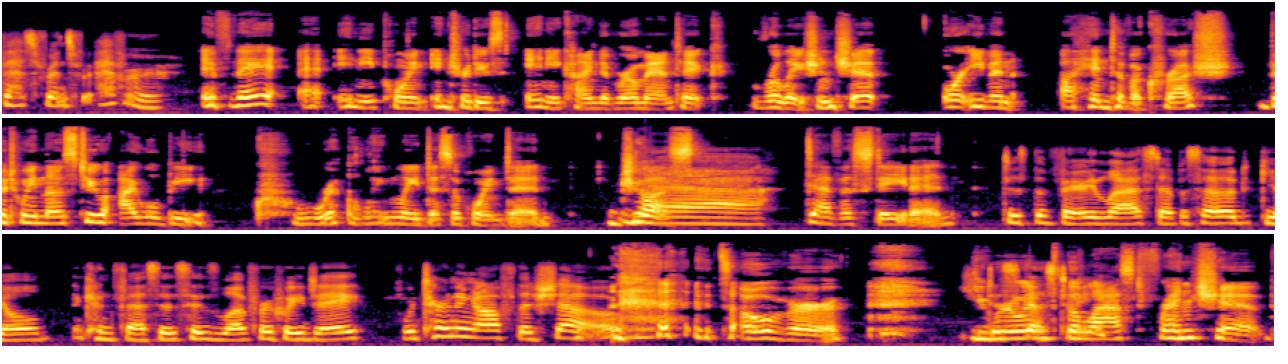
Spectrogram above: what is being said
Best friends forever. if they at any point introduce any kind of romantic relationship or even a hint of a crush between those two i will be cripplingly disappointed just Yeah. Devastated. Just the very last episode, Gil confesses his love for Huijie. We're turning off the show. it's over. You, You ruined the me. last friendship.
